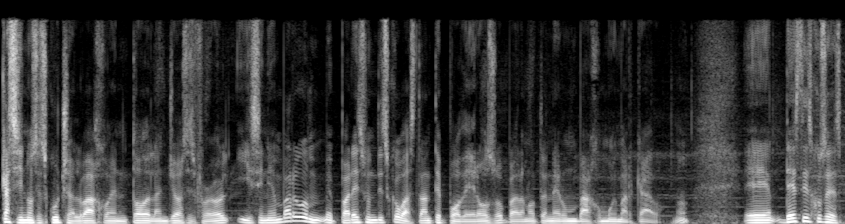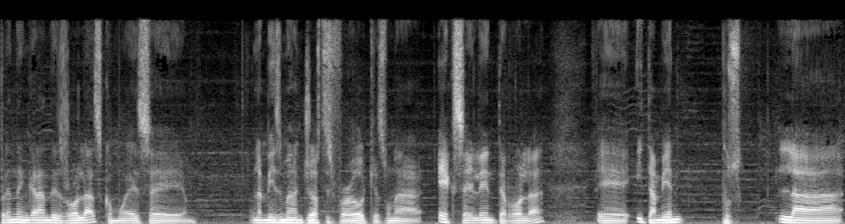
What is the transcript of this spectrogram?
casi no se escucha el bajo en todo el Unjustice for All. Y sin embargo, me parece un disco bastante poderoso para no tener un bajo muy marcado. ¿no? Eh, de este disco se desprenden grandes rolas, como es la misma Unjustice for All, que es una excelente rola. Y también, pues, la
